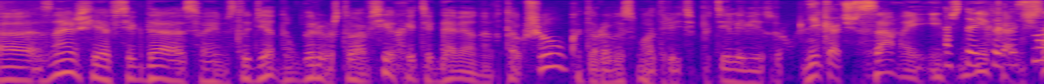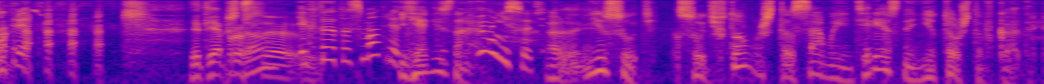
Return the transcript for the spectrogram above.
Э, Знаешь, я всегда своим студентам говорю, что во всех этих говенных ток-шоу, которые вы смотрите по телевизору, Некачественно. самое А что, их кто-то смотрит? Это я Что? просто... Их кто-то смотрит? Я не знаю. Ну, не суть. Э, Не суть. Суть в том, что самое интересное не то, что в кадре,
